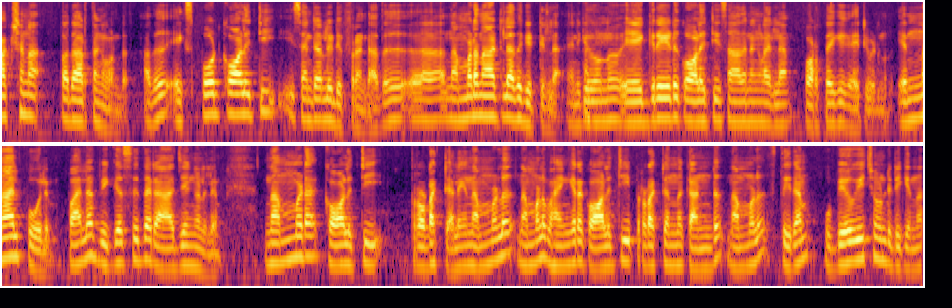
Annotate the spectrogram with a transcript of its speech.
ഭക്ഷണ പദാർത്ഥങ്ങളുണ്ട്. അത് എക്സ്പോർട്ട് ക്വാളിറ്റി സെന്ററിൽ ഡിഫറെന്റ് അത് നമ്മുടെ നാട്ടിൽ അത് കിട്ടില്ല. എനിക്ക് തോന്നുന്നു എ ഗ്രേഡ് ക്വാളിറ്റി സാധനങ്ങളെല്ലാം പുറത്തേക്ക് കയറ്റി വിടുന്നു. എന്നാൽ പോലും പല വികസിത രാജ്യങ്ങളിലും നമ്മുടെ ക്വാളിറ്റി പ്രൊഡക്റ്റ് അല്ലെങ്കിൽ നമ്മൾ നമ്മൾ ഭയങ്കര ക്വാളിറ്റി പ്രൊഡക്റ്റ് എന്ന് കണ്ട് നമ്മൾ സ്ഥിരം ഉപയോഗിച്ചുകൊണ്ടിരിക്കുന്ന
